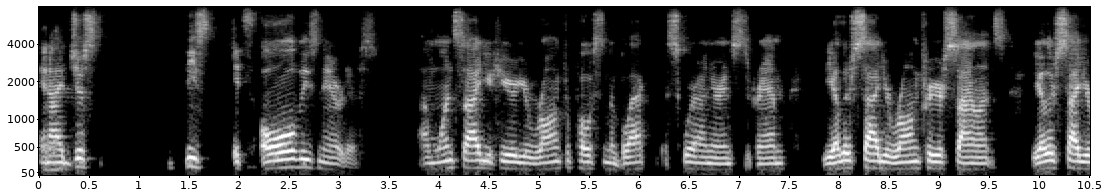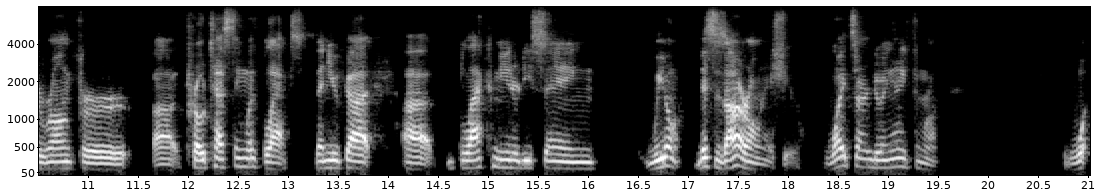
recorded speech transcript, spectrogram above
and I just these. It's all these narratives. On one side, you hear you're wrong for posting the black square on your Instagram. The other side, you're wrong for your silence. The other side, you're wrong for uh, protesting with blacks. Then you've got uh, black community saying we don't. This is our own issue. Whites aren't doing anything wrong what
